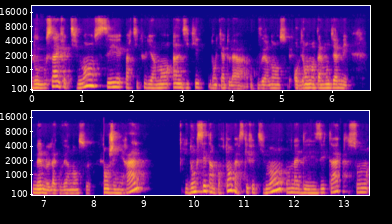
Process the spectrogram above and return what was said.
Donc ça, effectivement, c'est particulièrement indiqué dans le cadre de la gouvernance environnementale mondiale, mais même la gouvernance en général. Et donc c'est important parce qu'effectivement, on a des États qui sont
